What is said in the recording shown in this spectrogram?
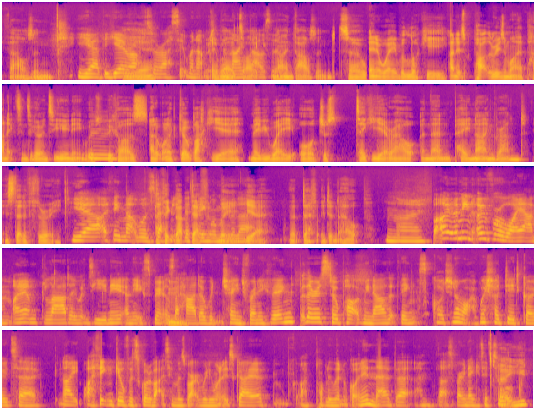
3,000 Yeah, the year after us, it went up to it the went up to like 9,000. 9,000. So in a way, we're lucky. And it's part of the reason why I panicked into going to uni was Mm. because I don't want to go back a year, maybe wait or just take a year out and then pay nine grand instead of three. yeah, I think that was I think definitely that the thing when we definitely, were there. yeah, that definitely didn't help. No, but I, I mean, overall, I am. I am glad I went to uni, and the experience I Mm. had, I wouldn't change for anything. But there is still part of me now that thinks, God, you know what? I wish I did go to. Like, I think Guildford School of Acting was where I really wanted to go. I, I probably wouldn't have gotten in there, but um, that's very negative talk. Uh, you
